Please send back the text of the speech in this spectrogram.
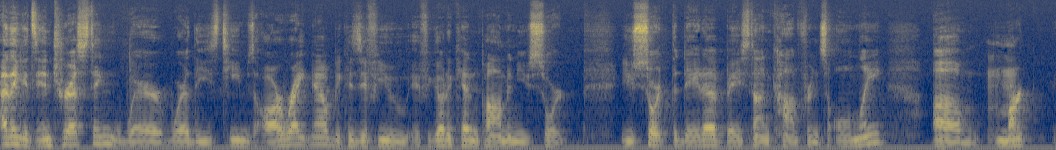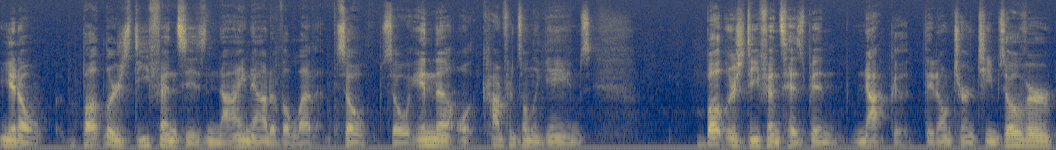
I think it's interesting where where these teams are right now because if you if you go to KenPom and you sort you sort the data based on conference only, um, Mark, you know Butler's defense is nine out of eleven. So so in the conference only games, Butler's defense has been not good. They don't turn teams over.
